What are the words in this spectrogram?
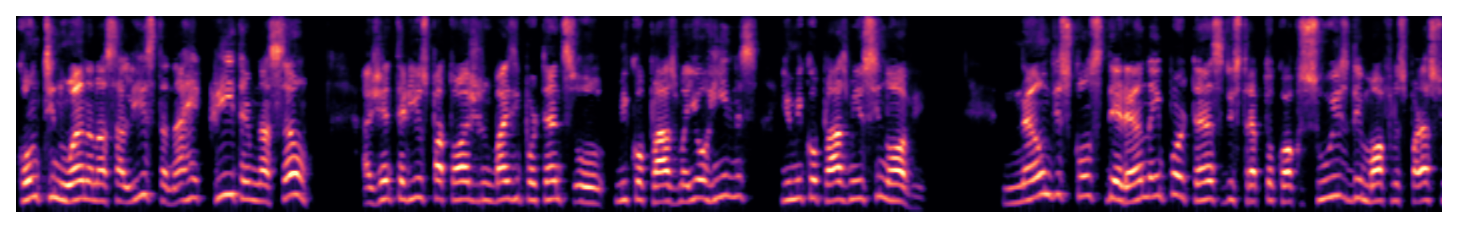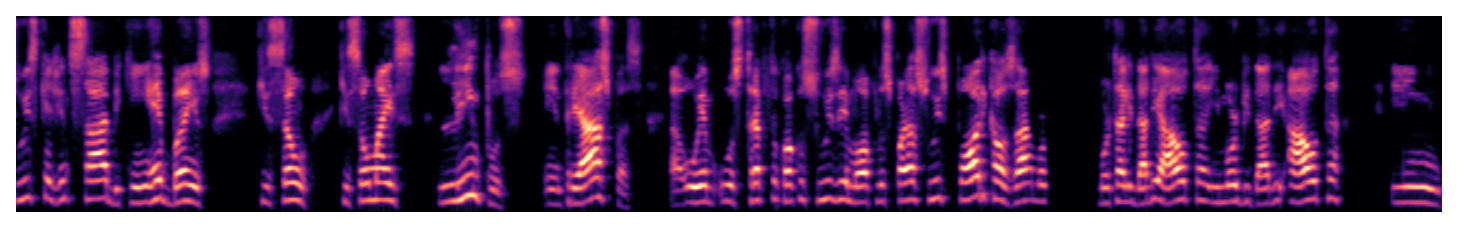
continuando a nossa lista, na recria e terminação, a gente teria os patógenos mais importantes, o micoplasma iorrhines e o micoplasma iucinove não desconsiderando a importância do Streptococcus suis, do Haemophilus parasuis, que a gente sabe que em rebanhos que são, que são mais limpos, entre aspas, o, o Streptococcus suis e Haemophilus parasuis pode causar mortalidade alta e morbidade alta em,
